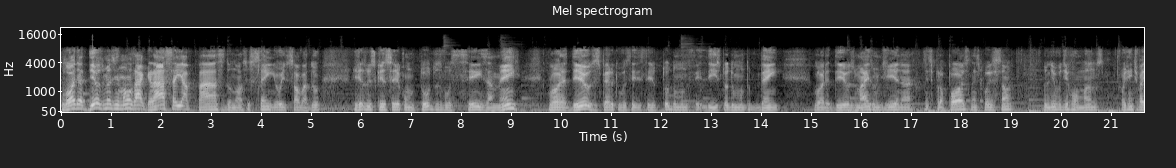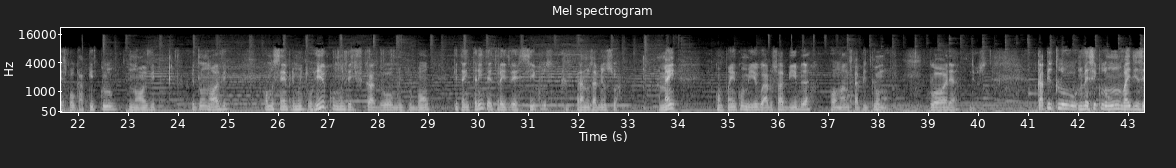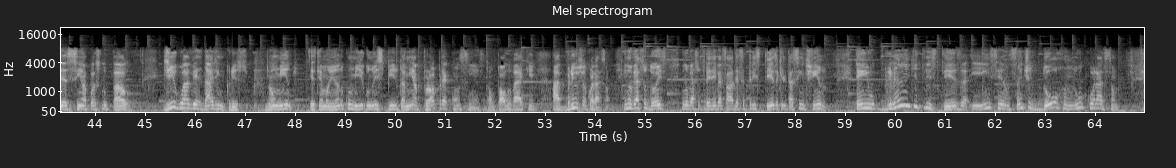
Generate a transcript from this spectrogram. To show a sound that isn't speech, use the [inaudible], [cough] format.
Glória a Deus, meus irmãos, a graça e a paz do nosso Senhor e Salvador Jesus Cristo seja com todos vocês, amém? Glória a Deus, espero que vocês estejam todo mundo feliz, todo mundo bem. Glória a Deus, mais um dia na, nesse propósito, na exposição do livro de Romanos. Hoje a gente vai expor o capítulo 9. Capítulo 9, como sempre, muito rico, muito edificador, muito bom que tem 33 versículos para nos abençoar. Amém? Acompanhe comigo, abra sua Bíblia, Romanos capítulo 9. Glória a Deus. Capítulo, no versículo 1 vai dizer assim o apóstolo Paulo: Digo a verdade em Cristo, não minto, testemunhando comigo no espírito a minha própria consciência. Então Paulo vai aqui abrir o seu coração. E no verso 2 e no verso 3 ele vai falar dessa tristeza que ele está sentindo tenho grande tristeza e incessante dor no coração,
